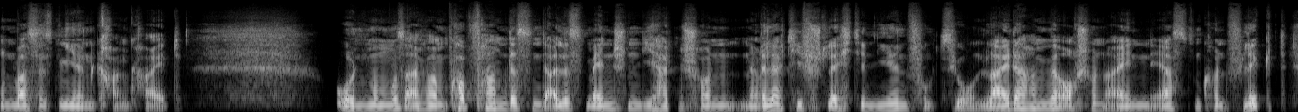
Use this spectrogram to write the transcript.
und was ist Nierenkrankheit. Und man muss einfach im Kopf haben, das sind alles Menschen, die hatten schon eine relativ schlechte Nierenfunktion. Leider haben wir auch schon einen ersten Konflikt.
